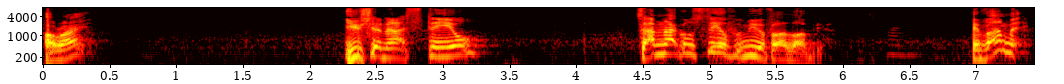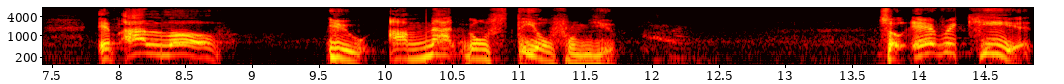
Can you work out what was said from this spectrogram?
All right? You should not steal. So I'm not going to steal from you if I love you. If I'm if I love you, I'm not going to steal from you. So every kid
